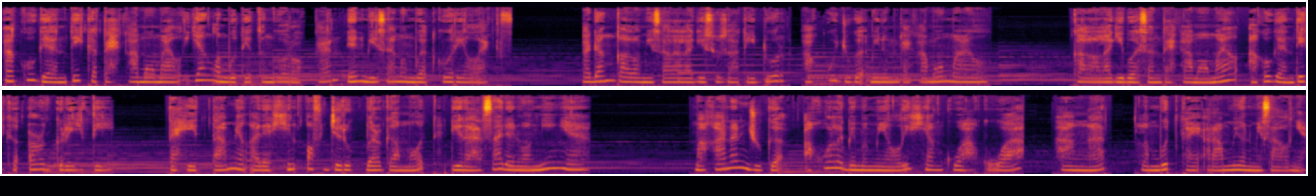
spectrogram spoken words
aku ganti ke teh chamomile yang lembut di tenggorokan dan bisa membuatku rileks. Kadang kalau misalnya lagi susah tidur, aku juga minum teh chamomile. Kalau lagi bosan teh chamomile, aku ganti ke Earl Grey tea. Teh hitam yang ada hint of jeruk bergamot di rasa dan wanginya. Makanan juga, aku lebih memilih yang kuah-kuah, hangat, lembut kayak ramyun misalnya.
